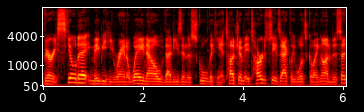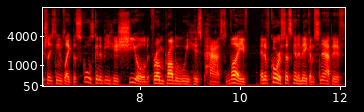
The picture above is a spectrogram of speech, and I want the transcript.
very skilled at. Maybe he ran away now that he's in the school, they can't touch him. It's hard to say exactly what's going on, but essentially it seems like the school's going to be his shield from probably his past life. And of course, that's going to make him snap if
